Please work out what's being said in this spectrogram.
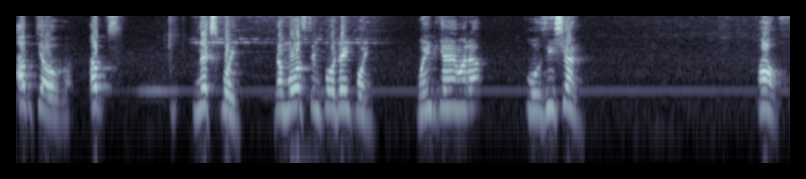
अब क्या होगा? अब next point the most important point point क्या है हमारा? पोजीशन ऑफ़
